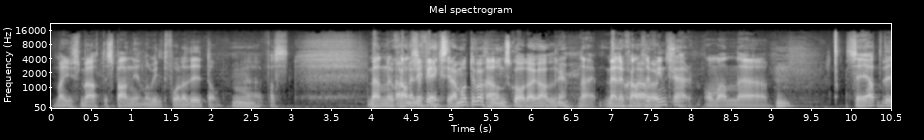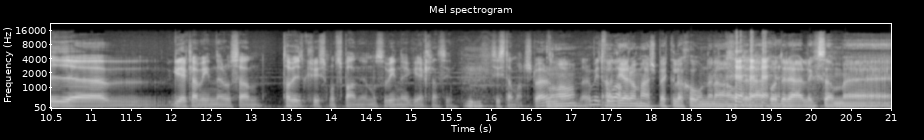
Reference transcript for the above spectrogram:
man just möter Spanien och vill tvåla dit dem. Mm. Uh, fast, men chansen ja, men lite finns extra ju. motivation ja. skadar ju aldrig. Nej, men chansen finns ju här om man mm. säger att vi uh, Grekland vinner och sen tar vi ett kryss mot Spanien och så vinner Grekland sin mm. sista match. Då är de, ja, då är de ja, det är de här spekulationerna och det där, och det där liksom, eh,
